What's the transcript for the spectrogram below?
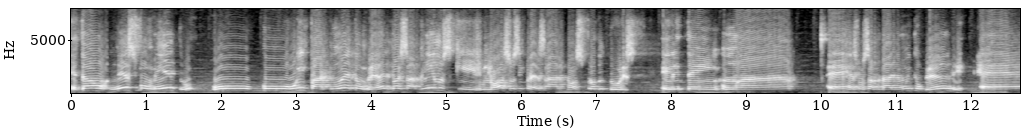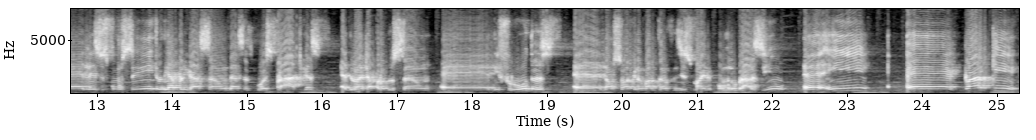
Então, nesse momento, o, o, o, impacto não é tão grande. Nós sabemos que os nossos empresários, nossos produtores, ele tem uma é, responsabilidade muito grande é, nesses conceitos de aplicação dessas boas práticas é, durante a produção é, de frutas, é, não só aqui no Vale do São Francisco, mas como no Brasil. É, e é claro que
